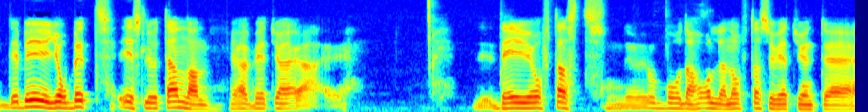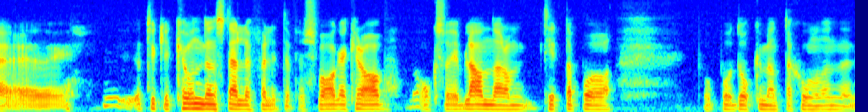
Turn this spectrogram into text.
det blir jobbigt i slutändan. Jag vet ju, jag, det är ju oftast båda hållen. Oftast så vet ju inte jag tycker kunden ställer för lite för svaga krav. Också ibland när de tittar på, på, på dokumentationen.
